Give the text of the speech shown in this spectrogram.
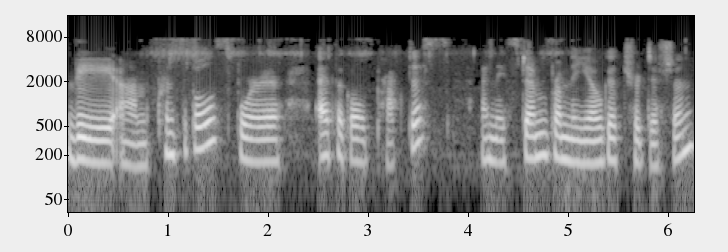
the um, principles for ethical practice, and they stem from the yoga tradition.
